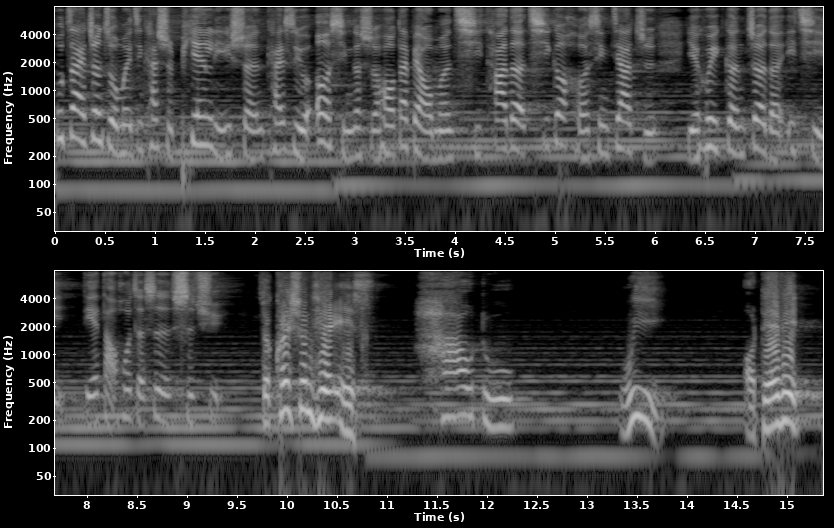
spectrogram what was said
不再正直，我们已经开始偏离神，开始有恶行的时候，代表我们其他的七个核心价值也会跟着的一起跌倒，或者是失去。 The question here is, how do we or David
